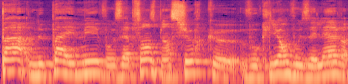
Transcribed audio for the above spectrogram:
pas ne pas aimer vos absences, bien sûr que vos clients, vos élèves,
